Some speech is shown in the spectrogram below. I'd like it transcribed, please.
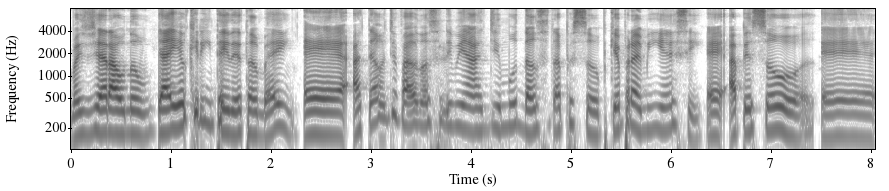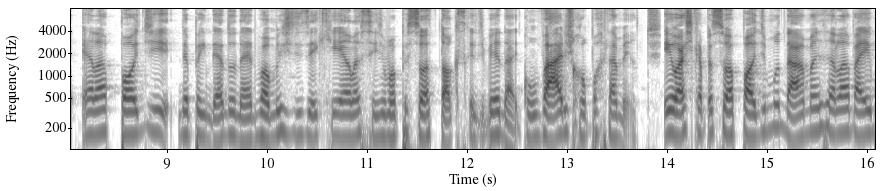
mas geral não. E aí eu queria entender também é, até onde vai o nosso limiar de mudança da pessoa. Porque para mim é assim, é, a pessoa, é, ela pode, dependendo, né, vamos dizer que ela seja uma pessoa tóxica de verdade, com vários comportamentos. Eu acho que a pessoa pode mudar, mas ela vai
